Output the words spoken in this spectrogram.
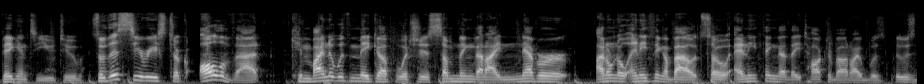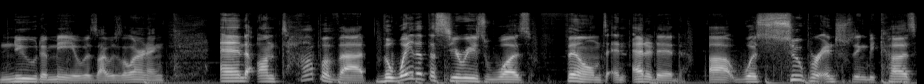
big into YouTube. So this series took all of that combined it with makeup which is something that I never I don't know anything about. So anything that they talked about I was it was new to me. It was I was learning. And on top of that the way that the series was filmed and edited uh, was super interesting because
